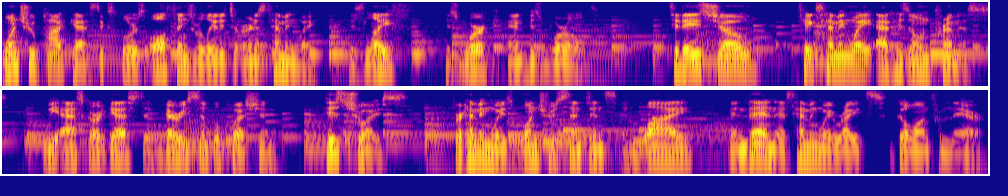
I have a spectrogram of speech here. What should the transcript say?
One True Podcast explores all things related to Ernest Hemingway, his life, his work, and his world. Today's show takes Hemingway at his own premise. We ask our guest a very simple question his choice for Hemingway's one true sentence and why, and then, as Hemingway writes, go on from there.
